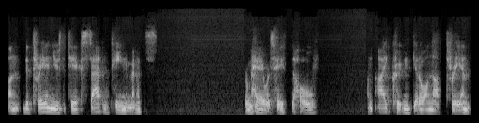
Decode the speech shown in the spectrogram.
And the train used to take 17 minutes from Haywards Heath to Hove. And I couldn't get on that train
